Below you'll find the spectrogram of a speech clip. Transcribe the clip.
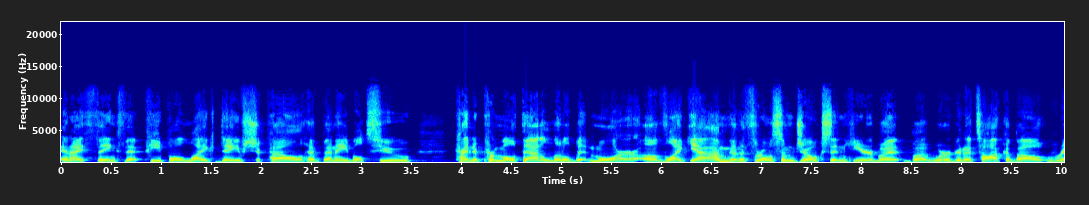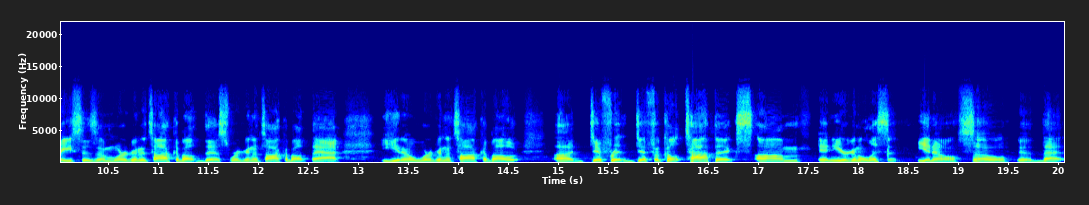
and i think that people like dave chappelle have been able to kind of promote that a little bit more of like yeah i'm going to throw some jokes in here but but we're going to talk about racism we're going to talk about this we're going to talk about that you know we're going to talk about uh, different difficult topics um, and you're going to listen you know so uh, that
